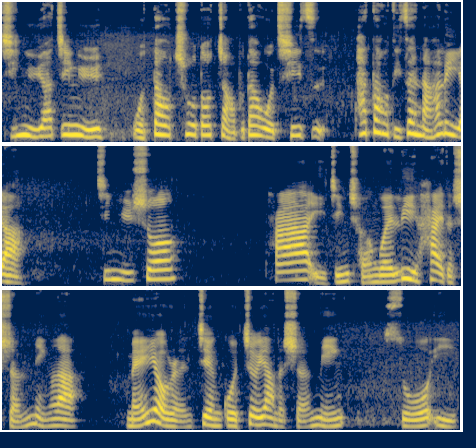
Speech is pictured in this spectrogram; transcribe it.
金鱼啊，金鱼，我到处都找不到我妻子，她到底在哪里啊？”金鱼说：“她已经成为厉害的神明了，没有人见过这样的神明，所以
